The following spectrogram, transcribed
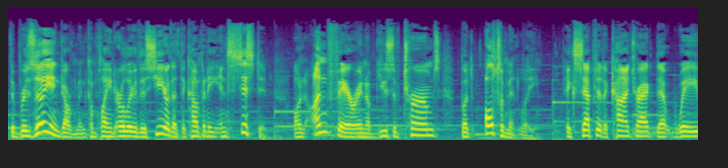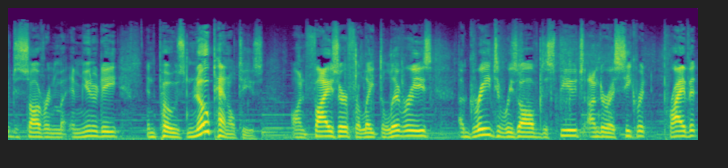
The Brazilian government complained earlier this year that the company insisted on unfair and abusive terms, but ultimately accepted a contract that waived sovereign immunity, imposed no penalties on Pfizer for late deliveries, agreed to resolve disputes under a secret private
